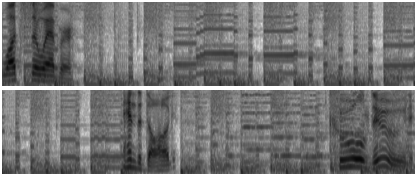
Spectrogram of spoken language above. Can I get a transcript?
whatsoever. And the dog. Cool dude.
